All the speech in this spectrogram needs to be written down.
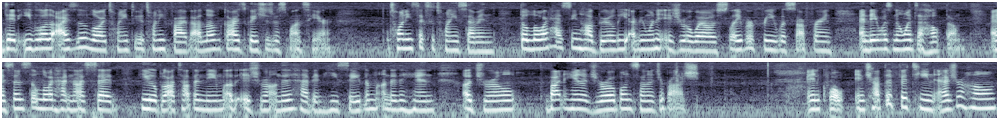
did evil in the eyes of the Lord. Twenty three to twenty five. I love God's gracious response here. Twenty six to twenty seven. The Lord has seen how bitterly everyone in Israel, whether slave or free, was suffering, and there was no one to help them. And since the Lord had not said he would blot out the name of Israel under heaven, he saved them under the hand of Jeroboam, by the hand of Jeroboam, son of Jebash. End quote. In chapter 15, Ezra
